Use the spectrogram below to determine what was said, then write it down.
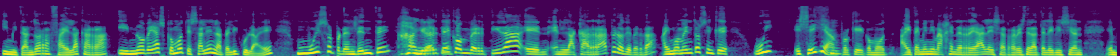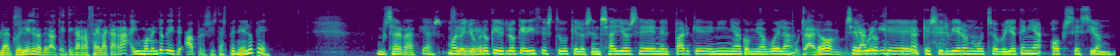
imitando a Rafaela Carrá y no veas cómo te sale en la película, ¿eh? Muy sorprendente Ah, verte convertida en, en la Carrá, pero de verdad. Hay momentos en que, uy, es ella, porque como hay también imágenes reales a través de la televisión en blanco y negro de la auténtica Rafaela Carrá, hay un momento que dices, ah, pero si estás Penélope. Muchas gracias. Bueno, Sí. yo creo que es lo que dices tú, que los ensayos en el parque de niña con mi abuela, Pues claro, seguro que, que sirvieron mucho, pero yo tenía obsesión,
